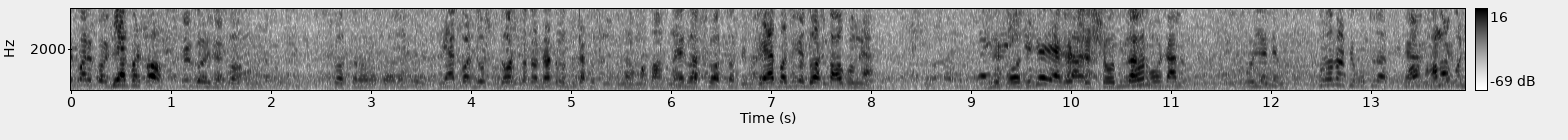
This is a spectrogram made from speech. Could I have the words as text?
একবারে কই কও তুই কই দশ দশ কত? দাও তুমি দুটা একবার দিকে দশ কাও কম না। একশো সত্তর। দু লাখ খরচ ওই যে খরচ আছে কত লাখ আমার কোন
